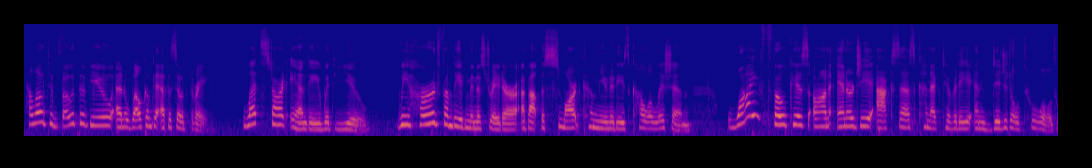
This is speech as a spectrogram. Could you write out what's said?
Hello to both of you, and welcome to episode three. Let's start, Andy, with you. We heard from the administrator about the Smart Communities Coalition. Why focus on energy access, connectivity, and digital tools?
